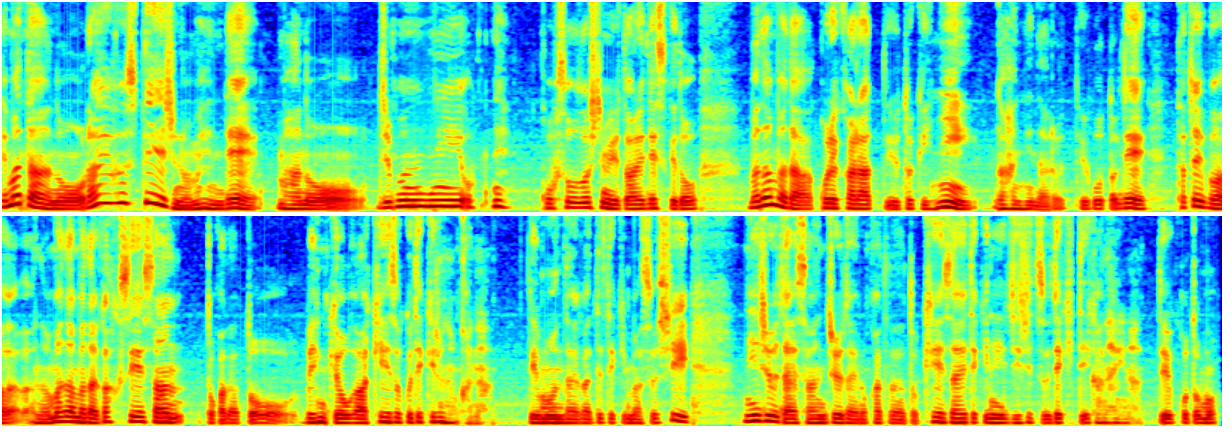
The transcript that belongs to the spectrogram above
でまたあのライフステージの面で、まあ、あの自分に、ね、こう想像してみるとあれですけどまだまだこれからっていう時にがんになるっていうことで例えばあのまだまだ学生さんとかだと勉強が継続できるのかなっていう問題が出てきますし20代30代の方だと経済的に自立できていかないなっていうことも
